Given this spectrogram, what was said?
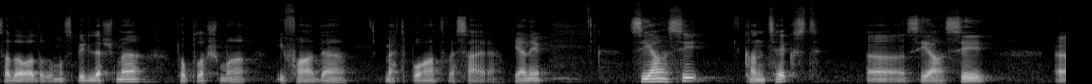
sadaladığımız birləşmə, toplaşma, ifadə, mətbuat və s. Yəni siyasi kontekst, ə, e, siyasi ə, e,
